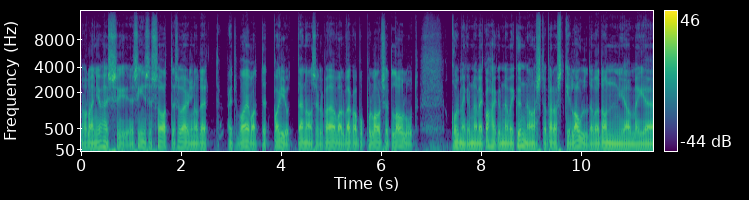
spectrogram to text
olen ühes siinses saates öelnud, et, et vaevalt, et paljud tänasel päeval väga populaarsed laulud kolmekümne või kahekümne või kümne aasta pärastki lauldavad on ja meie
